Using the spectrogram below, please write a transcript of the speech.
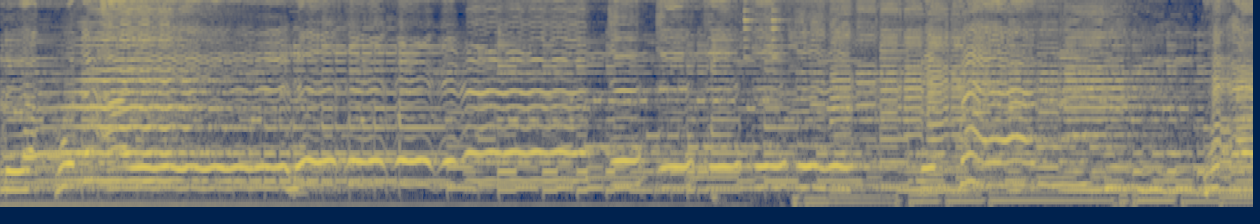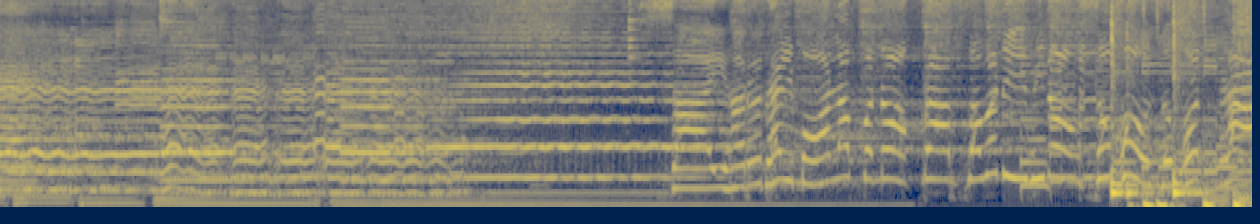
เลือกผู้ใดเป็นแฟนแท้สายหฤทัยหมอรับนอกกราบสวัสดีพี่น้องสุโขสุพนค่ะ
